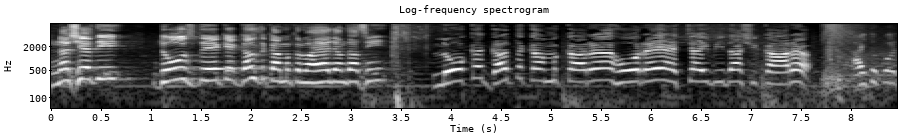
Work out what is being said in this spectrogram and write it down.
ਨਸ਼ੇ ਦੀ ਡੋਜ਼ ਦੇ ਕੇ ਗਲਤ ਕੰਮ ਕਰਵਾਇਆ ਜਾਂਦਾ ਸੀ। ਲੋਕ ਗਲਤ ਕੰਮ ਕਰ ਹੋ ਰਹੇ ਐਚਆਈਵੀ ਦਾ ਸ਼ਿਕਾਰ। ਅੱਜ ਤੋਂ ਕੋਈ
